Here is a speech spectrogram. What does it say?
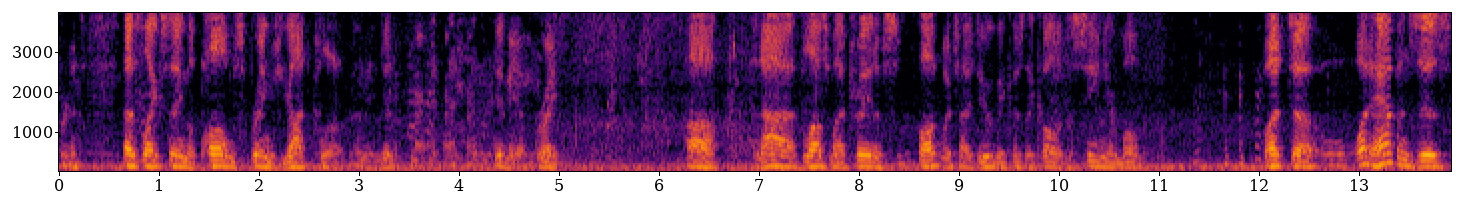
friends. That's like saying the Palm Springs Yacht Club. I mean, you know, give me a break. Uh, and I've lost my train of thought, which I do because they call it a senior moment. But uh, what happens is,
